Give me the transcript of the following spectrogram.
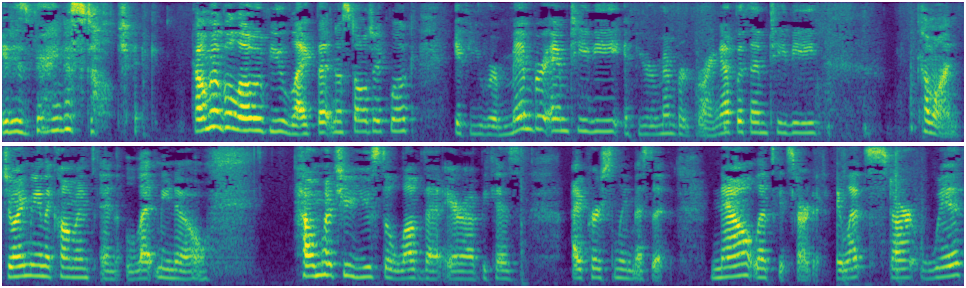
It is very nostalgic. Comment below if you like that nostalgic look, if you remember MTV, if you remember growing up with MTV. Come on, join me in the comments and let me know how much you used to love that era because I personally miss it. Now let's get started. Okay, let's start with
